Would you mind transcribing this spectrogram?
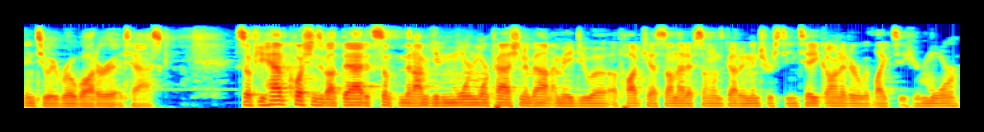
into a robot or a task. So if you have questions about that, it's something that I'm getting more and more passionate about. I may do a, a podcast on that if someone's got an interesting take on it or would like to hear more.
